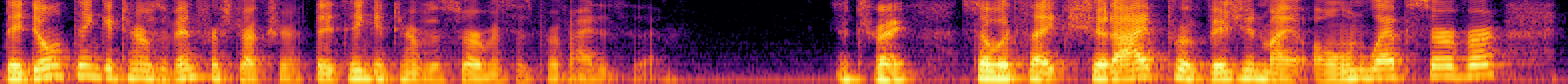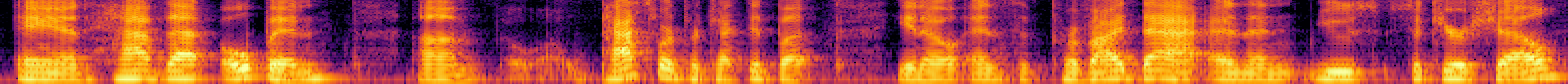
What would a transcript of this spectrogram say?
They don't think in terms of infrastructure, they think in terms of services provided to them. That's right. So it's like, should I provision my own web server and have that open, um, password protected, but you know, and s- provide that, and then use secure shell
